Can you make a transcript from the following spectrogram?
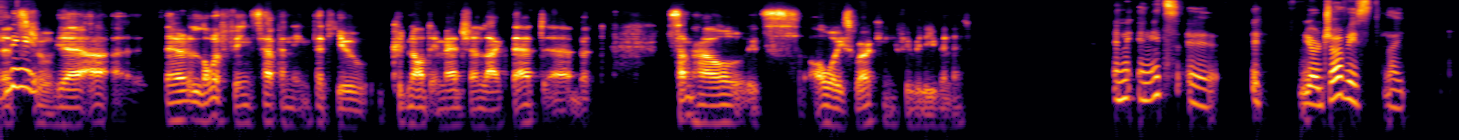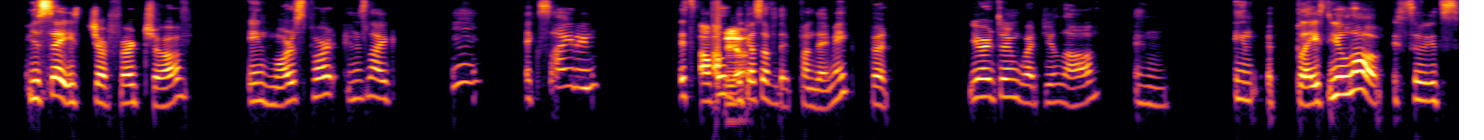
That's true. Yeah, uh, there are a lot of things happening that you could not imagine like that, uh, but somehow it's always working if you believe in it. And and it's uh, it your job is like you say it's your first job in motorsport, and it's like mm, exciting. It's awful yeah. because of the pandemic, but you're doing what you love and in a place you love. So it's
